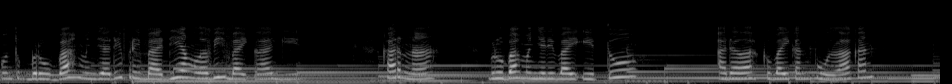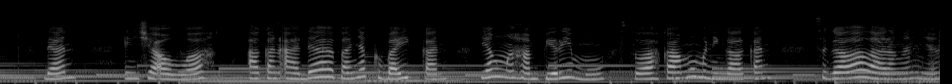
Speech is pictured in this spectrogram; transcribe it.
untuk berubah menjadi pribadi yang lebih baik lagi. Karena berubah menjadi baik itu adalah kebaikan pula kan? Dan insya Allah akan ada banyak kebaikan yang menghampirimu setelah kamu meninggalkan segala larangannya.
